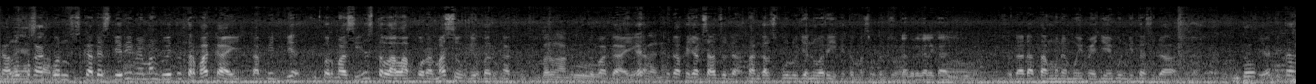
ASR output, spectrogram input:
Kalau pengakuan sekada sendiri memang duit itu terpakai, tapi dia informasinya setelah laporan masuk dia baru ngaku. Baru ngaku. Terpakai kan? Sudah kejaksaan sudah tanggal 10 Januari kita masukkan sudah berkali-kali. Sudah datang menemui PJ pun kita sudah, sudah. Untuk ya kita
